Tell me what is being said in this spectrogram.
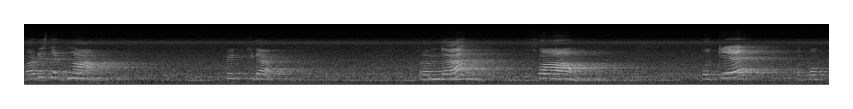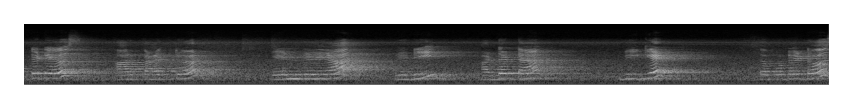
What is that ma? Picked up from the farm. Okay? The potatoes are collected when they are ready. At that time, we get the potatoes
